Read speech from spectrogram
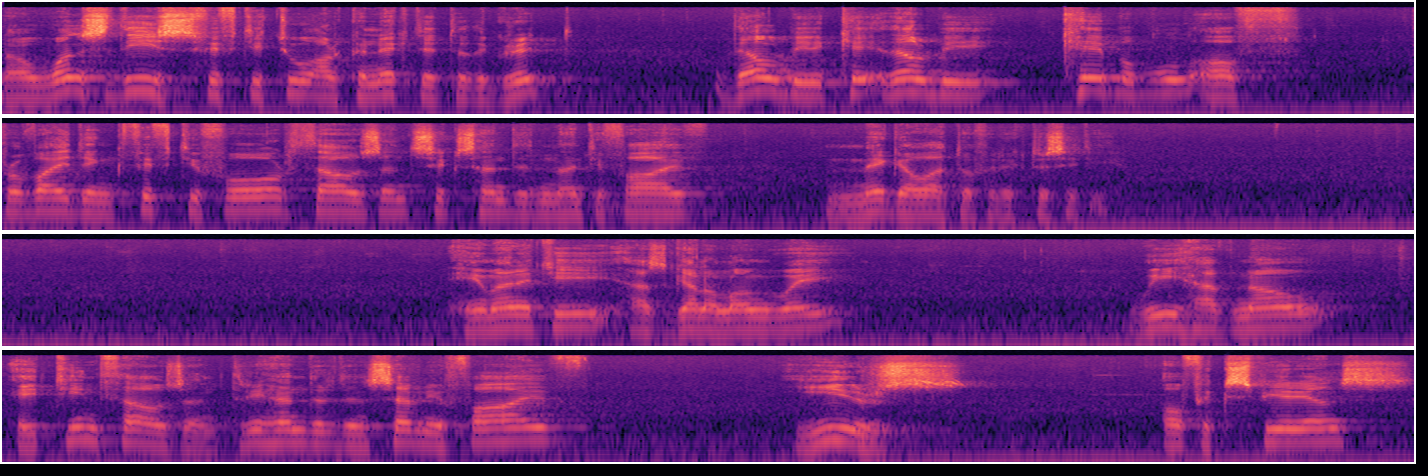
Now, once these 52 are connected to the grid, they'll be, they'll be capable of providing 54,695 megawatt of electricity. Humanity has gone a long way. We have now 18,375 years of experience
